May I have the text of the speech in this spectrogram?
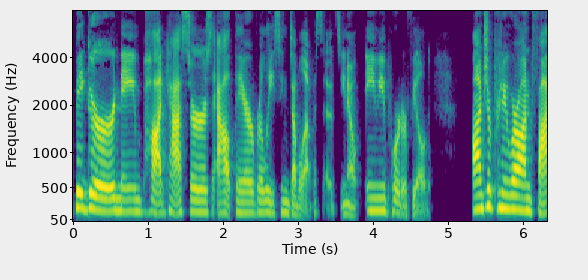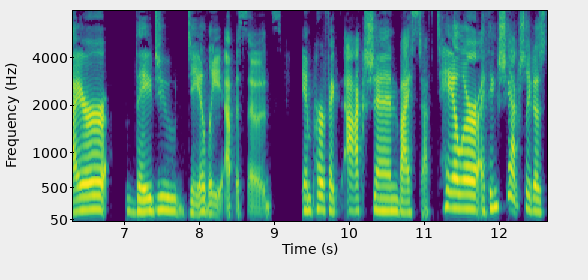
bigger name podcasters out there releasing double episodes, you know, Amy Porterfield. Entrepreneur on Fire, they do daily episodes. Imperfect Action by Steph Taylor. I think she actually does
